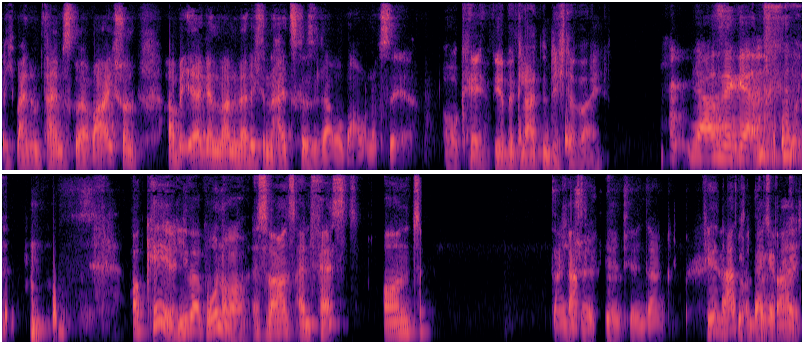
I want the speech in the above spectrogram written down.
ich meine, im Times Square war ich schon, aber irgendwann werde ich den Heizkessel da oben auch noch sehen. Okay, wir begleiten dich dabei. Ja, sehr gern. Okay, lieber Bruno, es war uns ein Fest und Dankeschön, vielen, vielen Dank. Vielen Dank und bis bald.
